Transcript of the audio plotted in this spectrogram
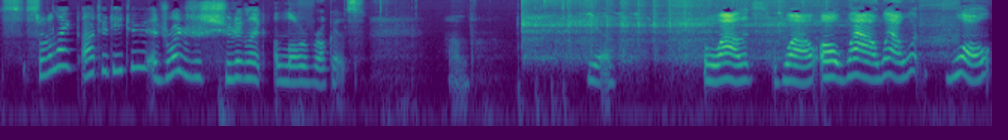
sort of like R two D two. A droid is just shooting like a lot of rockets. Um, yeah. Oh wow, that's wow. Oh wow, wow. What? Whoa.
